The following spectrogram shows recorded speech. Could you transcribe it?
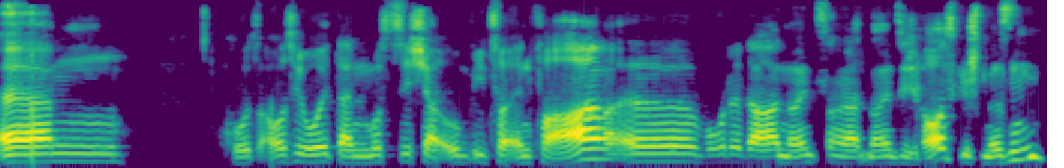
Ähm, kurz ausgeholt, dann musste ich ja irgendwie zur NVA, äh, wurde da 1990 rausgeschmissen.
